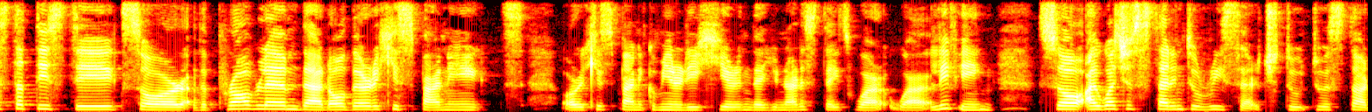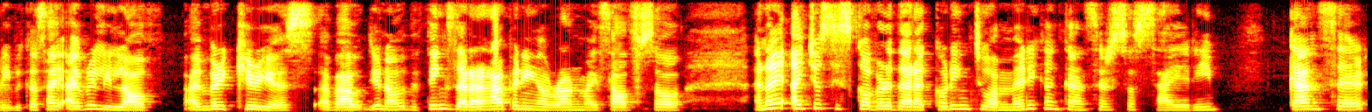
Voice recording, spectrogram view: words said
statistics or the problem that other Hispanics or Hispanic community here in the United States were, were living. So I was just starting to research, to, to study, because I, I really love, I'm very curious about, you know, the things that are happening around myself. So, and I, I just discovered that according to American Cancer Society, cancer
